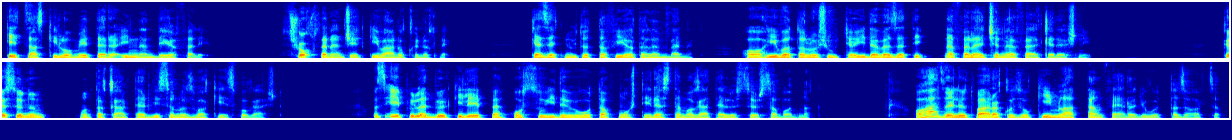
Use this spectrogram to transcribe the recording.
200 kilométerre innen délfelé. Sok szerencsét kívánok önöknek. Kezet nyújtott a fiatalembernek. Ha a hivatalos útja ide vezeti, ne felejtsen el felkeresni. Köszönöm, mondta Carter viszonozva a készfogást. Az épületből kilépve hosszú idő óta most érezte magát először szabadnak. A ház előtt várakozó Kim láttán felragyogott az arca.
